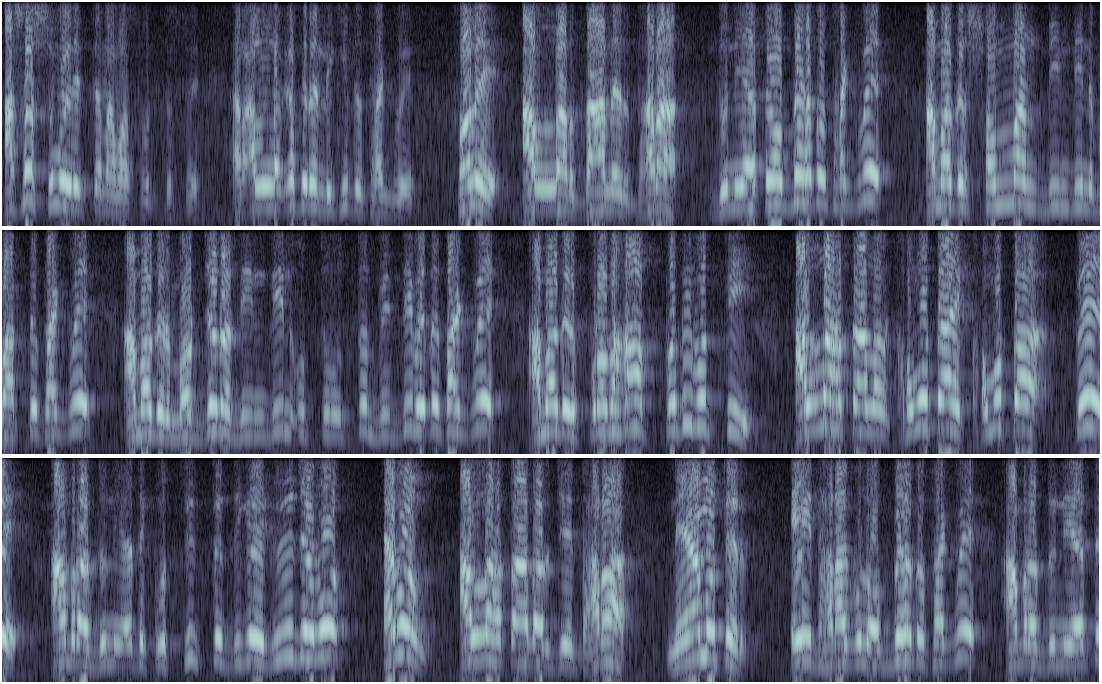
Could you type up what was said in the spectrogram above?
আসার সময় দেখতে নামাজ পড়তেছে। আর আল্লাহর কাছে লিখিত থাকবে। ফলে আল্লাহর দানের ধারা দুনিয়াতে অব্যাহত থাকবে। আমাদের সম্মান দিন দিন বাড়তে থাকবে, আমাদের মর্যাদা দিন দিন উত্তর উত্তর বৃদ্ধি পেতে থাকবে, আমাদের প্রভাব প্রতিপত্তি আল্লাহ তালার ক্ষমতায় ক্ষমতা পেয়ে আমরা দুনিয়াতে কর্তৃত্বের দিকে এগিয়ে যাব এবং আল্লাহ তালার যে ধারা, নেয়ামতের, এই ধারাগুলো অব্যাহত থাকবে, আমরা দুনিয়াতে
